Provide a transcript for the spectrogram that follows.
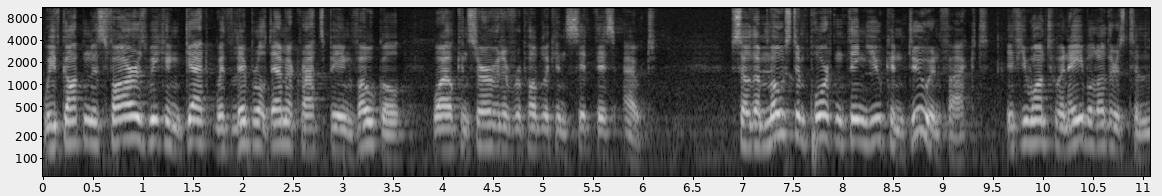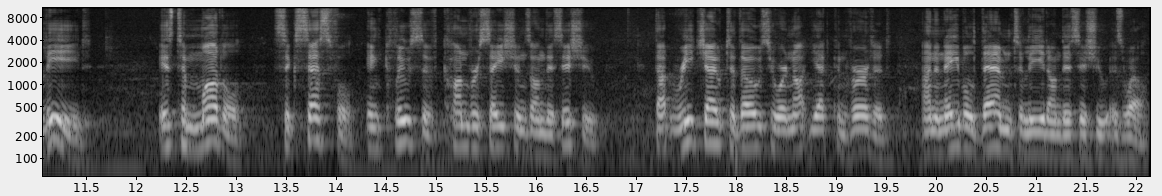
We've gotten as far as we can get with Liberal Democrats being vocal while Conservative Republicans sit this out. So the most important thing you can do, in fact, if you want to enable others to lead, is to model successful, inclusive conversations on this issue that reach out to those who are not yet converted and enable them to lead on this issue as well.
